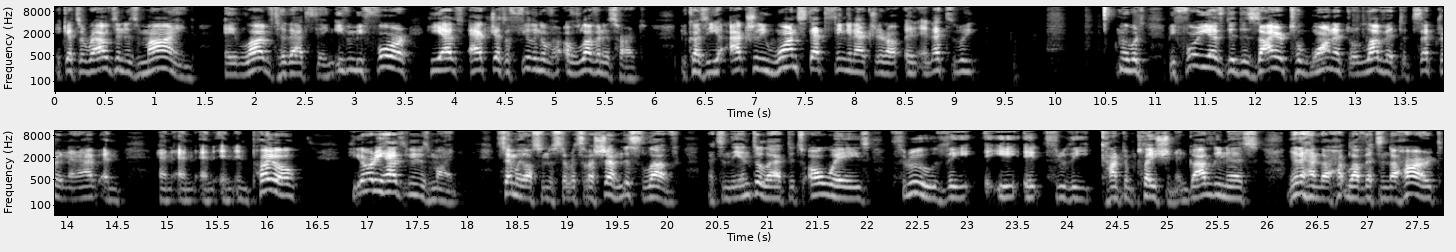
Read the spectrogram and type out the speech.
it gets aroused in his mind a love to that thing, even before he has actually has a feeling of, of love in his heart, because he actually wants that thing in action, and, and that's what he, in other words, before he has the desire to want it or love it, etc., and have and and and and in, in Poyo, he already has it in his mind. Same way also in the service of Hashem, this love that's in the intellect, it's always through the it, through the contemplation and godliness. On the other hand, the love that's in the heart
